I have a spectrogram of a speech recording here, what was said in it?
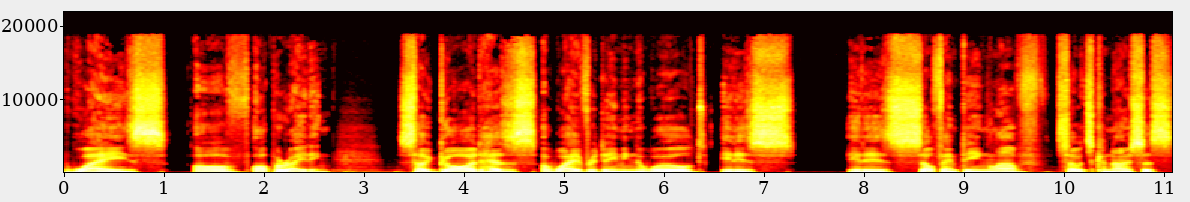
ways of operating. So God has a way of redeeming the world. It is it is self-emptying love. So it's kenosis.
